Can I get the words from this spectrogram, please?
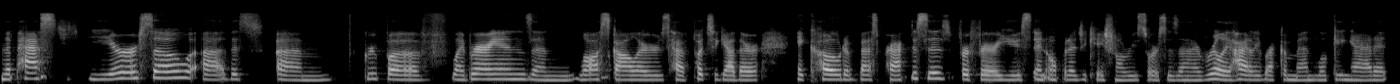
in the past year or so, uh, this um, group of librarians and law scholars have put together a code of best practices for fair use in open educational resources. And I really highly recommend looking at it.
